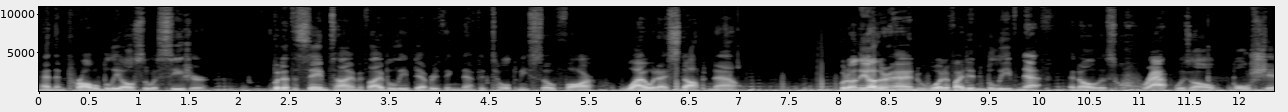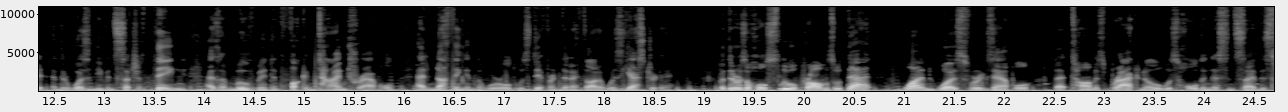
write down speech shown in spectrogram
and then probably also a seizure. But at the same time, if I believed everything Neff had told me so far, why would I stop now? But on the other hand, what if I didn't believe Neff and all this crap was all bullshit and there wasn't even such a thing as a movement and fucking time travel and nothing in the world was different than I thought it was yesterday? But there was a whole slew of problems with that. One was, for example, that Thomas Bracknell was holding us inside this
